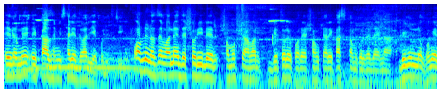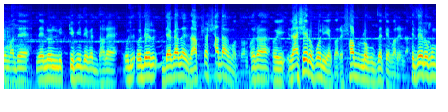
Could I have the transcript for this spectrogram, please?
এই জন্য এই কাজ আমি ছাড়িয়ে দেওয়ার ইয়ে করেছি। প্রবলেম আছে মানে যে শরীরের সমস্যা আমার ভেতরে করে সংসারে কাজ কাম করবে দেয় না। বিভিন্ন ঘুমের মাঝে যে লল্লি টিপি দেবে ধরে, ওদের- ওদের দেখা যায় ঝাপসা সাদার মতন। ওরা ওই রাশির উপর ইয়ে করে, সব লোক যেতে পারে না। যেরকম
